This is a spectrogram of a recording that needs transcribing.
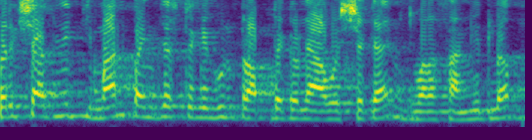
परीक्षार्थीने किमान पंचाळीस टक्के गुण प्राप्त करणे आवश्यक आहे. मी तुम्हाला सांगितलं.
